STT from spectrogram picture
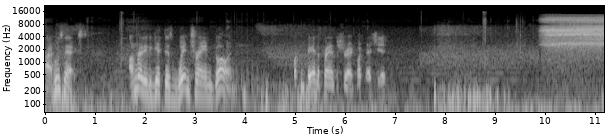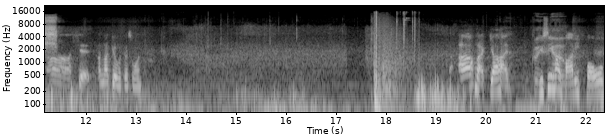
Alright, who's next? I'm ready to get this wind train going. Fucking ban the Panzerschreck. Fuck that shit. Oh shit. I'm not good with this one. Oh my god. Quick Do you see my body fold?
